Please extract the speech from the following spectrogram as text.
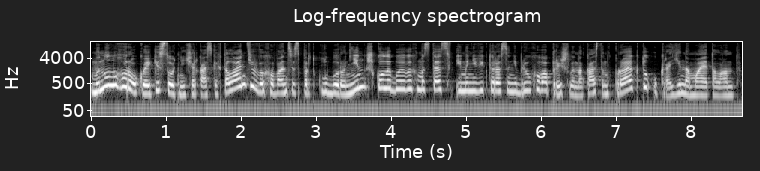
Минулого року, як і сотні черкаських талантів, вихованці спортклубу Ронін школи бойових мистецтв імені Віктора Синібрюхова прийшли на кастинг проекту Україна має талант.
